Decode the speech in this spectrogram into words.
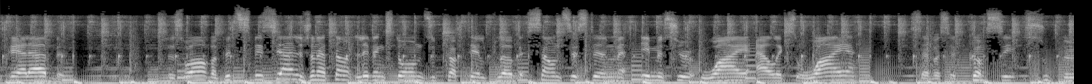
préalable. Ce soir, un petit spécial Jonathan Livingstone du Cocktail Club Sound System et Monsieur Y, Alex Y. Ça va se corser sous peu.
